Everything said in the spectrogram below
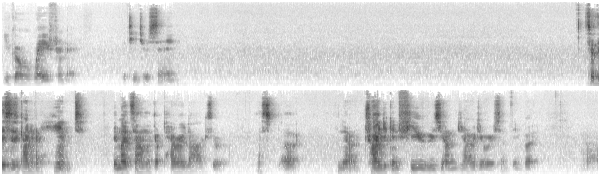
you go away from it, the teacher is saying. So this is kind of a hint. It might sound like a paradox or, a, uh, you know, trying to confuse young Zhao or something, but uh,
